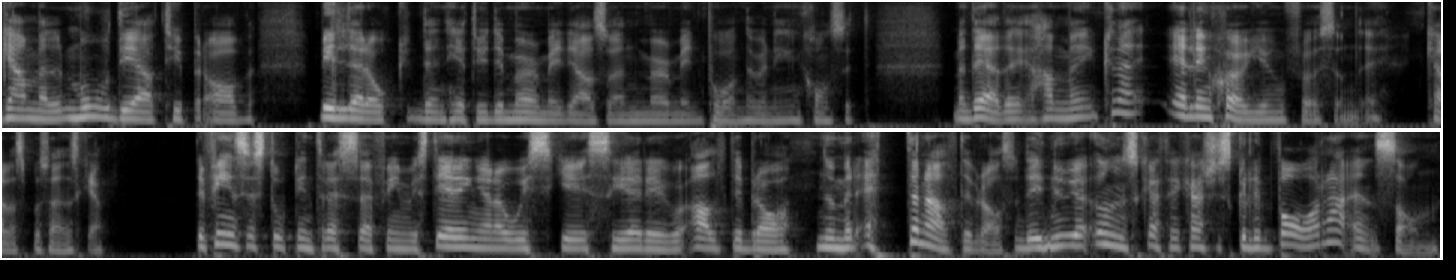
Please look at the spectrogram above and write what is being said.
gammelmodiga typer av bilder och den heter ju The Mermaid, alltså en mermaid på, det är väl inget konstigt. Men det, är det han man kunna eller en sjöjungfru som det kallas på svenska. Det finns ett stort intresse för investeringar av whisky, serier och allt är bra. Nummer etten är alltid bra, så det är nu jag önskar att det kanske skulle vara en sån.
